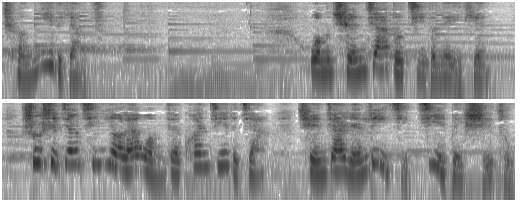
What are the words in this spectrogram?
诚意的样子。我们全家都记得那一天，说是江青要来我们在宽街的家，全家人立即戒备十足。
